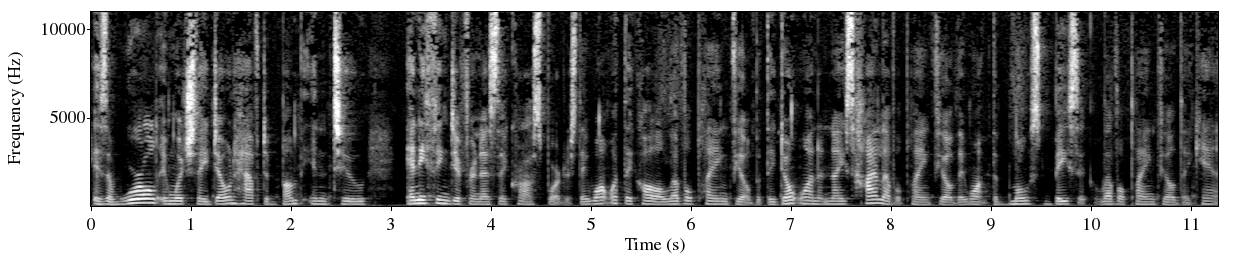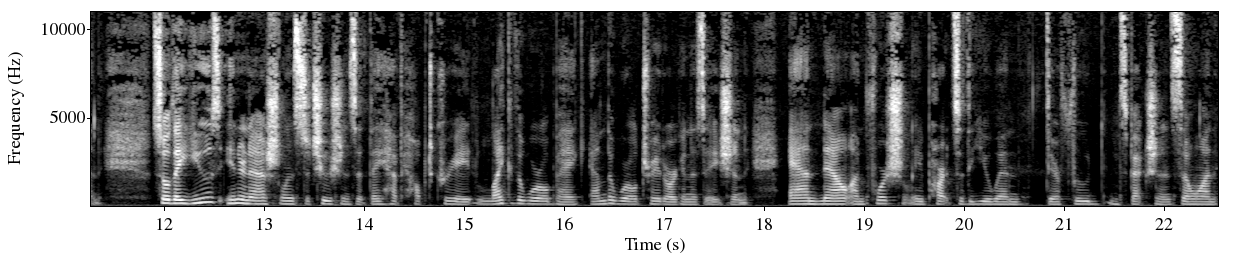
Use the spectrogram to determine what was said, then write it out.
is a world in which they don't have to bump into anything different as they cross borders. They want what they call a level playing field, but they don't want a nice high level playing field. They want the most basic level playing field they can. So they use international institutions that they have helped create, like the World Bank and the World Trade Organization, and now, unfortunately, parts of the UN, their food inspection and so on,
